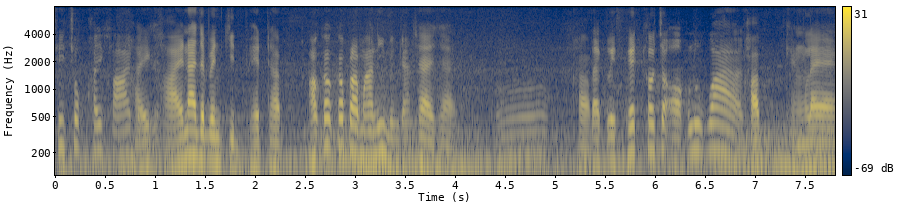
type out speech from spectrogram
ที่ชกคล้ายๆคแบบนี้ล้ายๆ น่าจะเป็นกิจเพชรครับ เอาก็ก็ประมาณนี้เหมือนกันใช่ใช่อ๋อครับ แต่กริดเพชรเขาจะออกลูกว่าครับแข็งแรง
